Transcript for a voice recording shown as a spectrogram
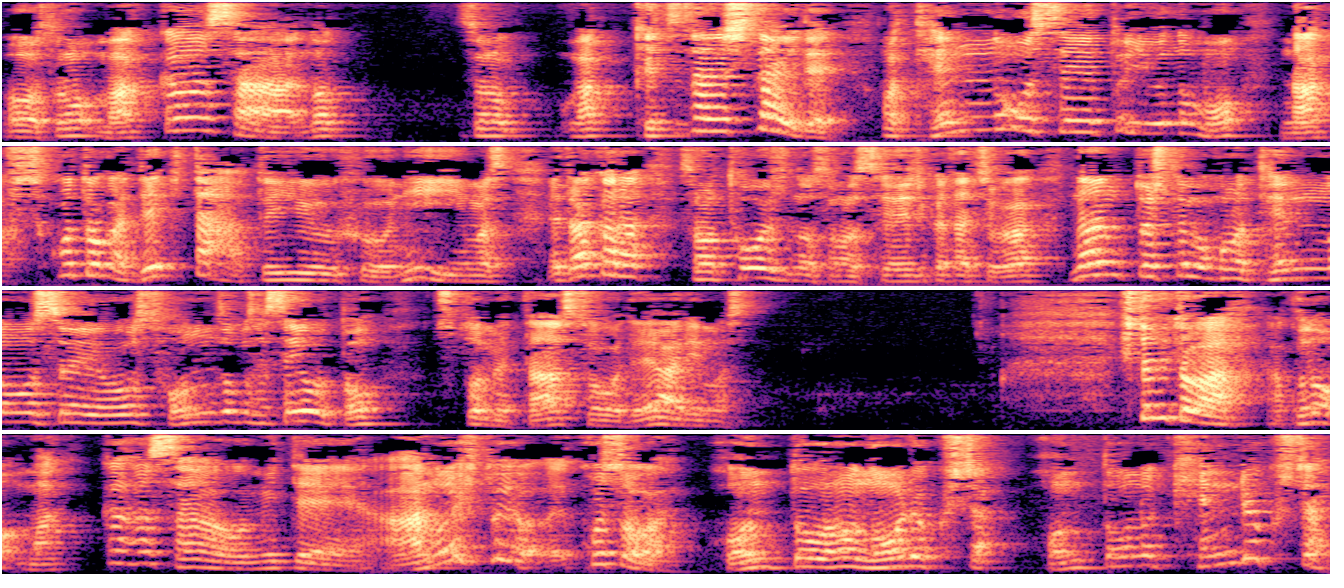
そのマッカーサーのその、ま決断次第で、ま天皇制というのもなくすことができたというふうに言います。だから、その当時のその政治家たちは、何としてもこの天皇制を存続させようと努めたそうであります。人々は、このマッカーサーを見て、あの人こそは本当の能力者、本当の権力者、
